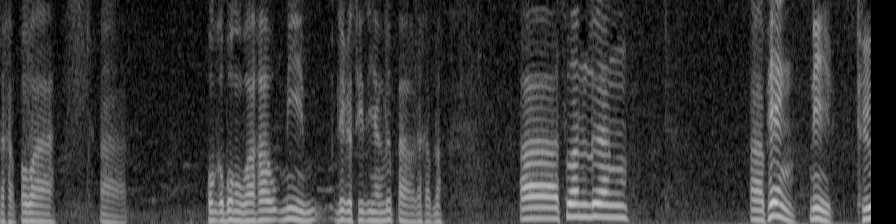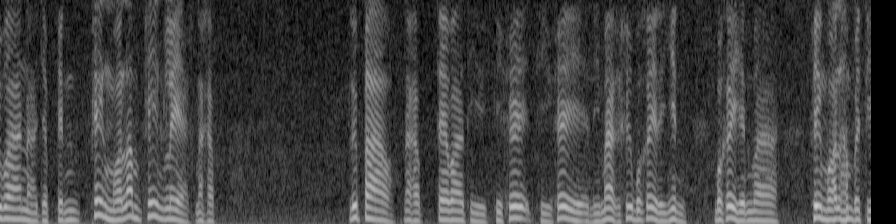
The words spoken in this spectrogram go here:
นะครับ เพราะว่าอ่า ผมกับบอกว่าเขามีลิขสิทธิ์อิหยังหรือเปล่านะครับเนาะส่วนเรื่องอเพลงนี่ถือว่าน่าจะเป็นเพลงหมอลำเพลงแรกนะครับ หรือเปล่านะครับ แต่ว่าที่ที่เคยที่เคยอันนี้มากก็คือบ่เคยได้ยินบ่เคยเห็นว่าเพลงหมอลำไปตี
